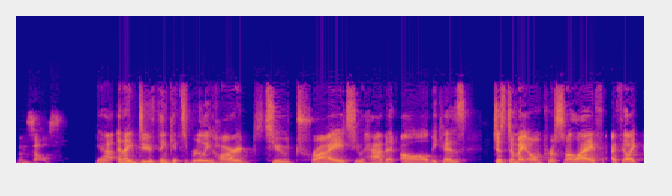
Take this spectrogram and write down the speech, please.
themselves. Yeah, and I do think it's really hard to try to have it all because just in my own personal life, I feel like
